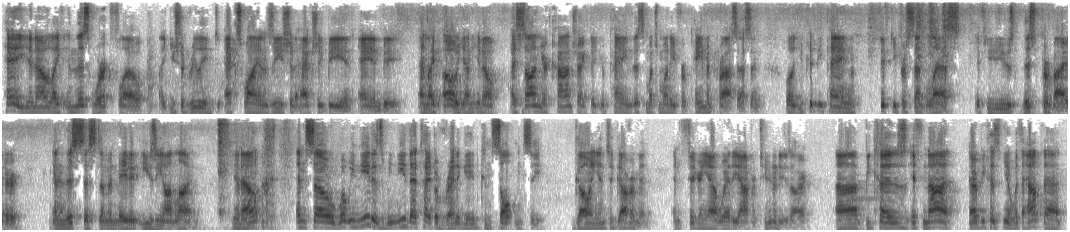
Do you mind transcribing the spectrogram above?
hey, you know, like in this workflow, like you should really X, Y, and Z should actually be in A and B. And like, oh, you know, I saw in your contract that you're paying this much money for payment processing. Well, you could be paying 50% less if you used this provider and this system and made it easy online you know and so what we need is we need that type of renegade consultancy going into government and figuring out where the opportunities are uh, because if not or because you know without that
